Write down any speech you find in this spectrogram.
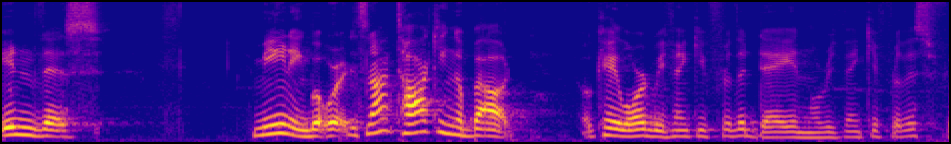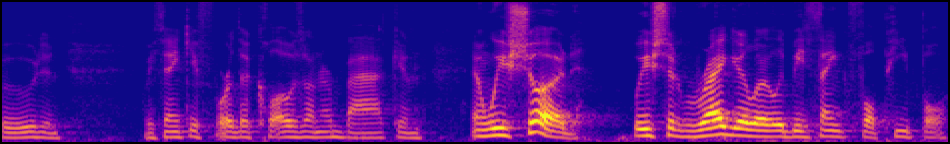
in this meaning, but it's not talking about, okay, Lord, we thank you for the day, and Lord, we thank you for this food, and we thank you for the clothes on our back. And, and we should. We should regularly be thankful people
